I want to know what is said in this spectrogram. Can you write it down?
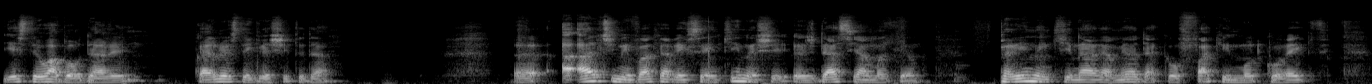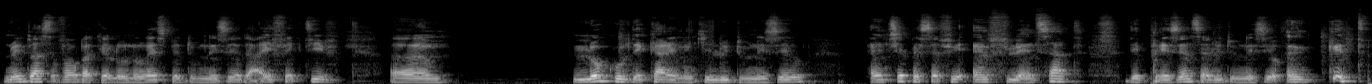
Este o abordare care nu este greșită, dar uh, altcineva care se închină și își dă seama că prin închinarea mea, dacă o fac în mod corect, nu e doar vorba că îl onorez pe Dumnezeu, dar efectiv um, locul de care mă închin lui Dumnezeu începe să fie influențat de prezența lui Dumnezeu încât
